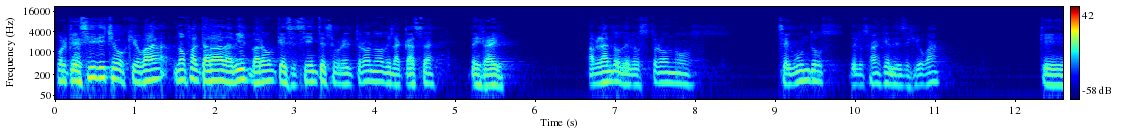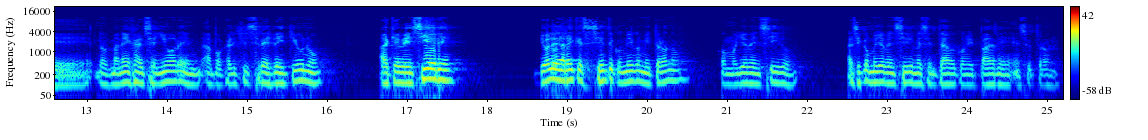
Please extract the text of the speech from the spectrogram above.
Porque así dicho Jehová, no faltará a David varón que se siente sobre el trono de la casa de Israel. Hablando de los tronos segundos de los ángeles de Jehová, que nos maneja el Señor en Apocalipsis 3:21, al que venciere, yo le daré que se siente conmigo en mi trono, como yo he vencido, así como yo he vencido y me he sentado con mi Padre en su trono.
